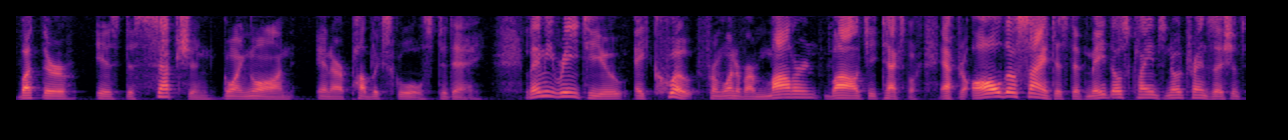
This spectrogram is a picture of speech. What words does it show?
But there is deception going on in our public schools today. Let me read to you a quote from one of our modern biology textbooks. After all those scientists have made those claims, no transitions,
